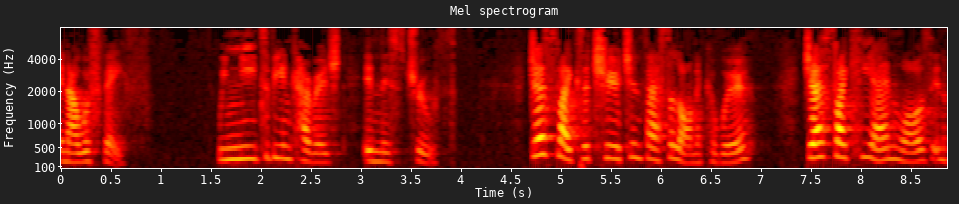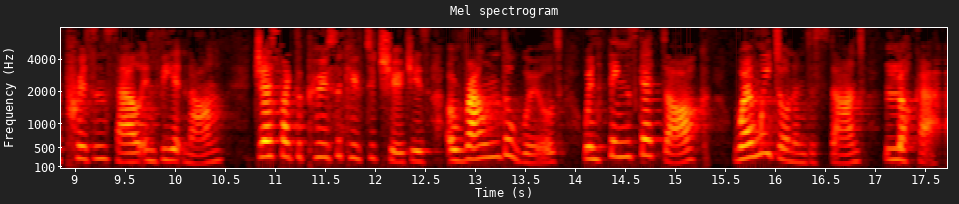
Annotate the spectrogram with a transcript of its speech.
in our faith. We need to be encouraged in this truth. Just like the church in Thessalonica were, just like Hien was in a prison cell in Vietnam, just like the persecuted churches around the world, when things get dark, when we don't understand, look up.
